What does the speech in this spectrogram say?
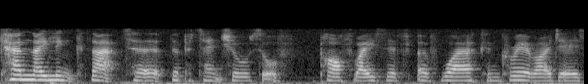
can they link that to the potential sort of pathways of, of work and career ideas?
